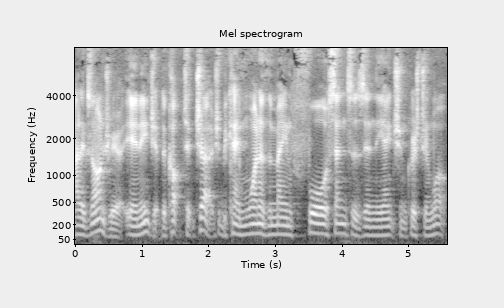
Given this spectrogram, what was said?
Alexandria in Egypt, the Coptic church. It became one of the main four centres in the ancient Christian world.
